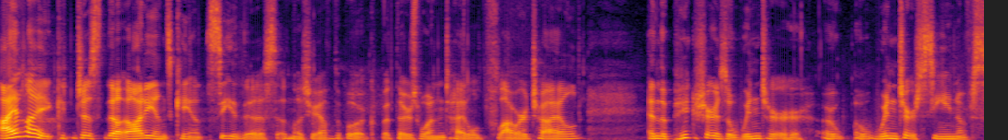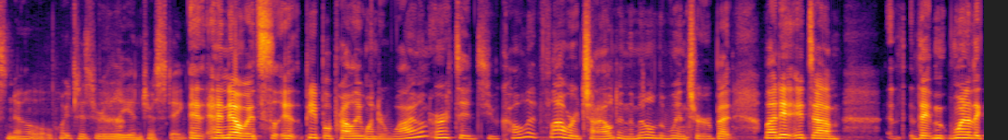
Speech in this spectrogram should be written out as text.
I like just the audience can't see this unless you have the book, but there's one titled Flower Child. And the picture is a winter, a, a winter scene of snow, which is really interesting. And I know it's it, people probably wonder why on earth did you call it Flower Child in the middle of the winter? But but it, it's um one of the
